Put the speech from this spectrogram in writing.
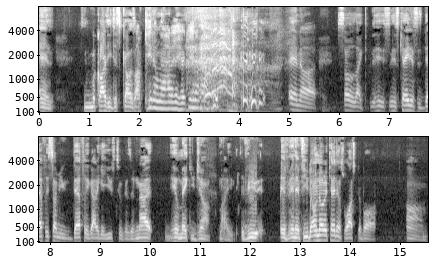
And McCarthy just goes, oh, get him out of here, get him out of here. and uh, so, like, his, his cadence is definitely something you definitely got to get used to because if not, he'll make you jump. Like, if you, if, and if you don't know the cadence, watch the ball. Um,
